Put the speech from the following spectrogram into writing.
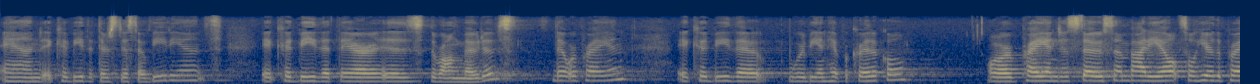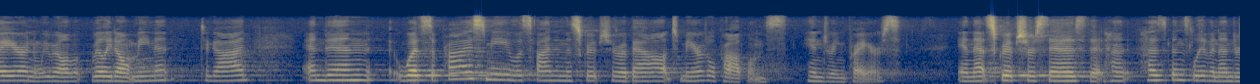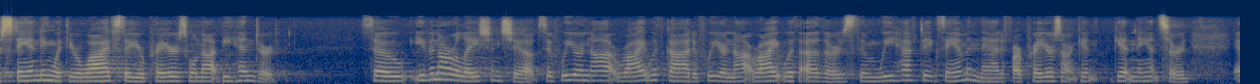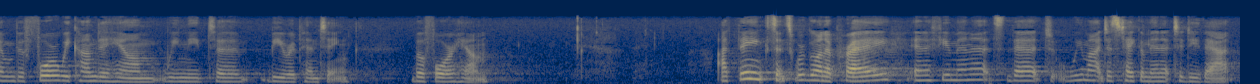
and it could be that there's disobedience. It could be that there is the wrong motives that we're praying. It could be that we're being hypocritical or praying just so somebody else will hear the prayer and we really don't mean it to God. And then what surprised me was finding the scripture about marital problems hindering prayers. And that scripture says that husbands live in understanding with your wives so your prayers will not be hindered. So, even our relationships, if we are not right with God, if we are not right with others, then we have to examine that if our prayers aren't get, getting answered. And before we come to Him, we need to be repenting before Him. I think since we're going to pray in a few minutes, that we might just take a minute to do that.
